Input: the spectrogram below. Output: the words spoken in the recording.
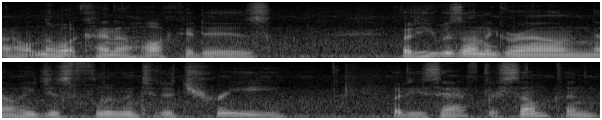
I don't know what kind of hawk it is, but he was on the ground. Now he just flew into the tree, but he's after something.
